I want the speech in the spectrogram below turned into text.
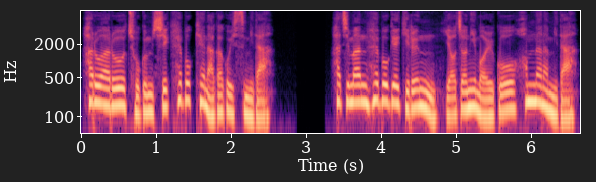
하루하루 조금씩 회복해 나가고 있습니다. 하지만 회복의 길은 여전히 멀고 험난합니다.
